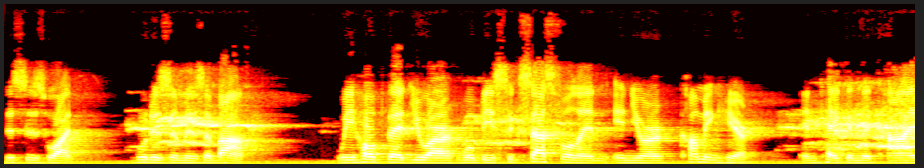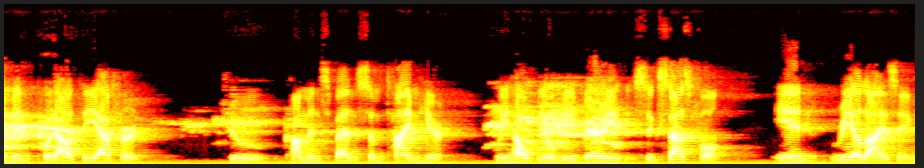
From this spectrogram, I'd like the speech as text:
this is what Buddhism is about. We hope that you are, will be successful in, in your coming here and taking the time and put out the effort to come and spend some time here. We hope you'll be very successful in realizing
